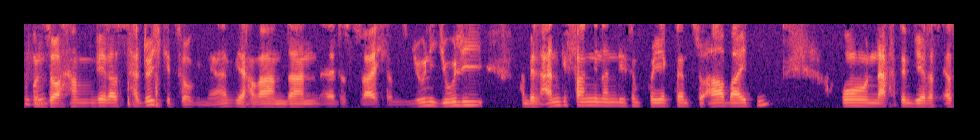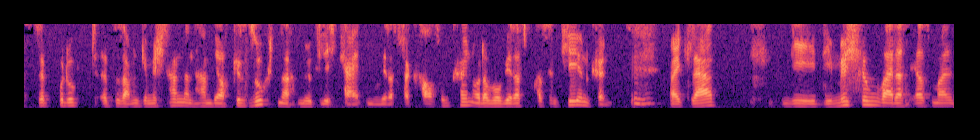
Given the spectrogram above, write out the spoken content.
Mhm. Und so haben wir das halt durchgezogen. Ja. Wir waren dann, äh, das war ich glaube Juni, Juli, haben wir angefangen an diesem Projekt dann zu arbeiten. Und nachdem wir das erste Produkt äh, zusammengemischt haben, dann haben wir auch gesucht nach Möglichkeiten, wo wir das verkaufen können oder wo wir das präsentieren können. Mhm. Weil klar, die, die Mischung war das erstmal,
